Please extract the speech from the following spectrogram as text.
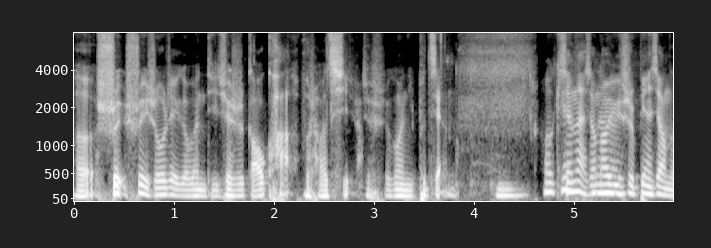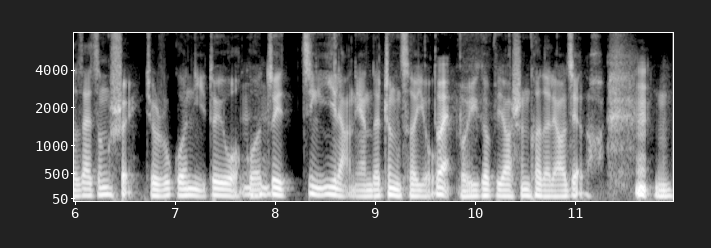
呃，税税收这个问题确实搞垮了不少企业。就是如果你不减了，嗯，OK，现在相当于是变相的在增税。就如果你对我国最近一两年的政策有对有一个比较深刻的了解的话，嗯嗯，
